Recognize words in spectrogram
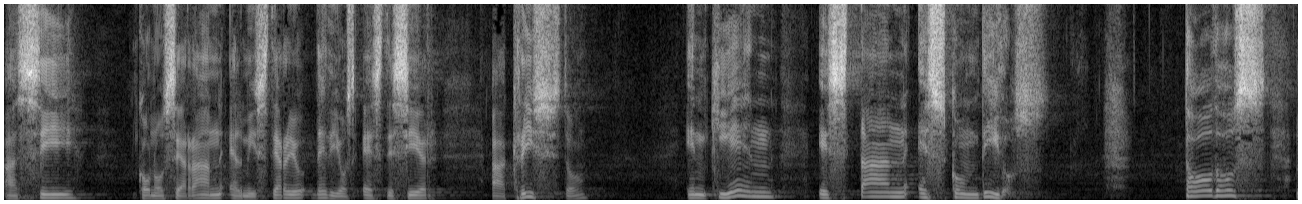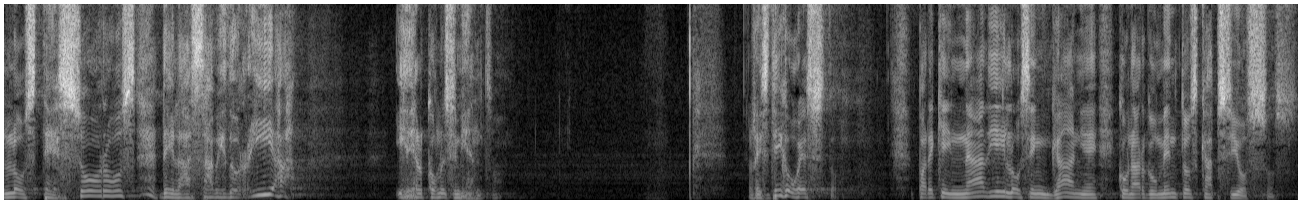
así conocerán el misterio de Dios, es decir, a Cristo, en quien están escondidos todos los tesoros de la sabiduría y del conocimiento. Les digo esto para que nadie los engañe con argumentos capciosos.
